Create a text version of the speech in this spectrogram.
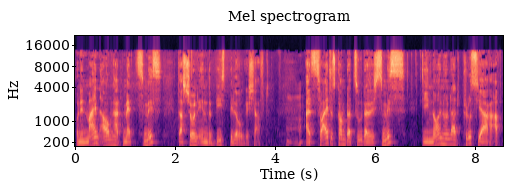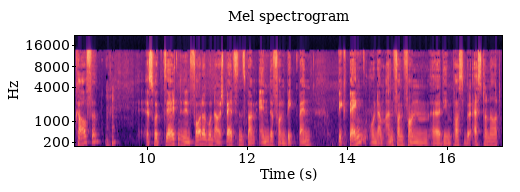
Und in meinen Augen hat Matt Smith das schon in The Beast Below geschafft. Als zweites kommt dazu, dass ich Smith die 900 plus Jahre abkaufe. Es rückt selten in den Vordergrund, aber spätestens beim Ende von Big Ben, Big Bang und am Anfang von äh, The Impossible Astronaut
